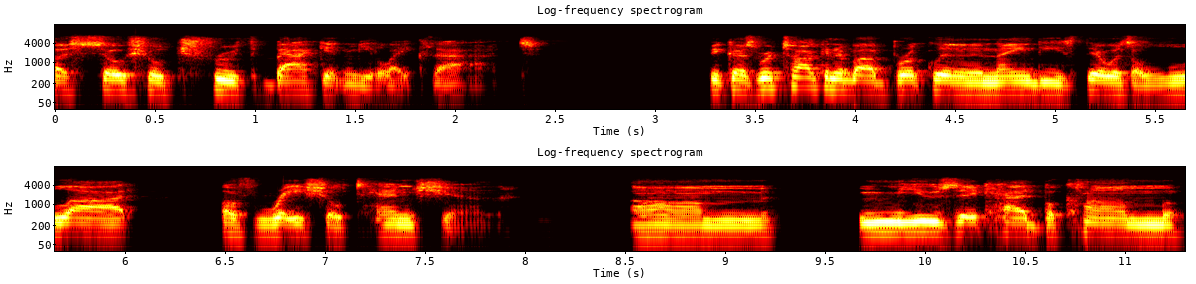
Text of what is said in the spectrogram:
a social truth back at me like that. Because we're talking about Brooklyn in the 90s, there was a lot of racial tension. Um, music had become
